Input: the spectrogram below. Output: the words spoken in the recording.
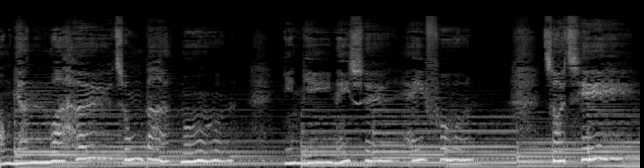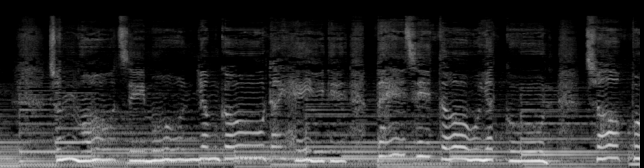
旁人或许总不满，然而你说喜欢，在此准我自满，任高低起跌，彼此都一贯作伴，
